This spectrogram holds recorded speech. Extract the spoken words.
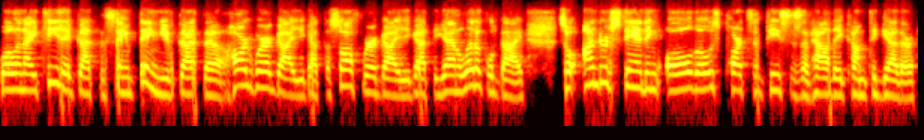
well in IT they've got the same thing. You've got the hardware guy, you got the software guy, you got the analytical guy. So understanding all those parts and pieces of how they come together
